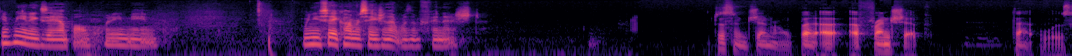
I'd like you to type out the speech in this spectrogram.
Give me an example. What do you mean? When you say conversation that wasn't finished? Just in general, but a, a friendship that was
